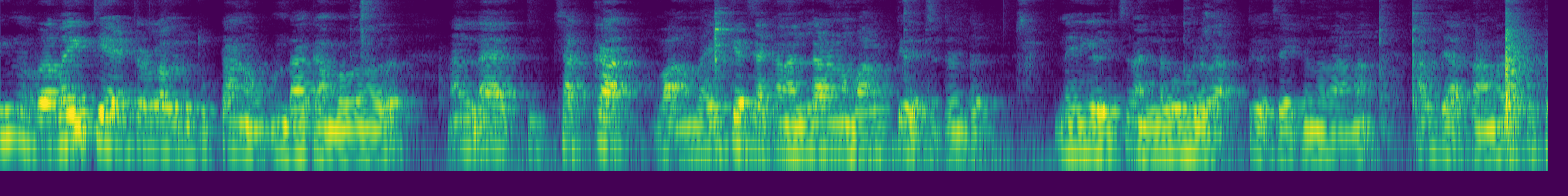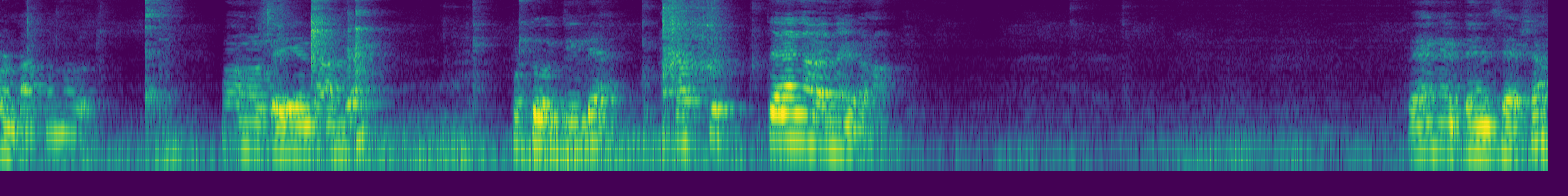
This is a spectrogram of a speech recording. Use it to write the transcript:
ഇന്ന് വെറൈറ്റി ആയിട്ടുള്ള ഒരു പുട്ടാണ് ഉണ്ടാക്കാൻ പോകുന്നത്. നല്ല ചക്ക വരിക്ക ചക്ക നല്ലവണ്ണം വറുത്തി വെച്ചിട്ടുണ്ട്. നെയ്യ് ഒഴിച്ച് നല്ലതുപോലെ വറുത്തി വെച്ചേക്കുന്നതാണ്. അത് ചേർത്താണ് പുട്ടുണ്ടാക്കുന്നത്. അപ്പോൾ നമ്മൾ ചെയ്യേണ്ട ആദ്യം പുട്ട് കുറ്റിയിൽ ഫസ്റ്റ് തേങ്ങ തന്നെ ഇടണം. തേങ്ങ ഇട്ടതിന് ശേഷം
